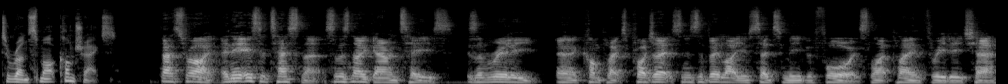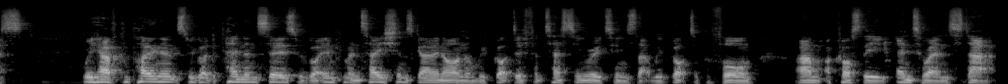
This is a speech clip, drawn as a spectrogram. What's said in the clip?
to run smart contracts. That's right, and it is a test net, so there's no guarantees. It's a really uh, complex project, and it's a bit like you've said to me before. It's like playing 3D chess. We have components, we've got dependencies, we've got implementations going on, and we've got different testing routines that we've got to perform um, across the end-to-end stack.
